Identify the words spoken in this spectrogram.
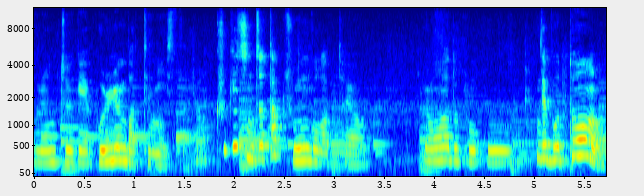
오른쪽에 볼륨 버튼이 있어요. 크기 진짜 딱 좋은 것 같아요. 영화도 보고 근데 보통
